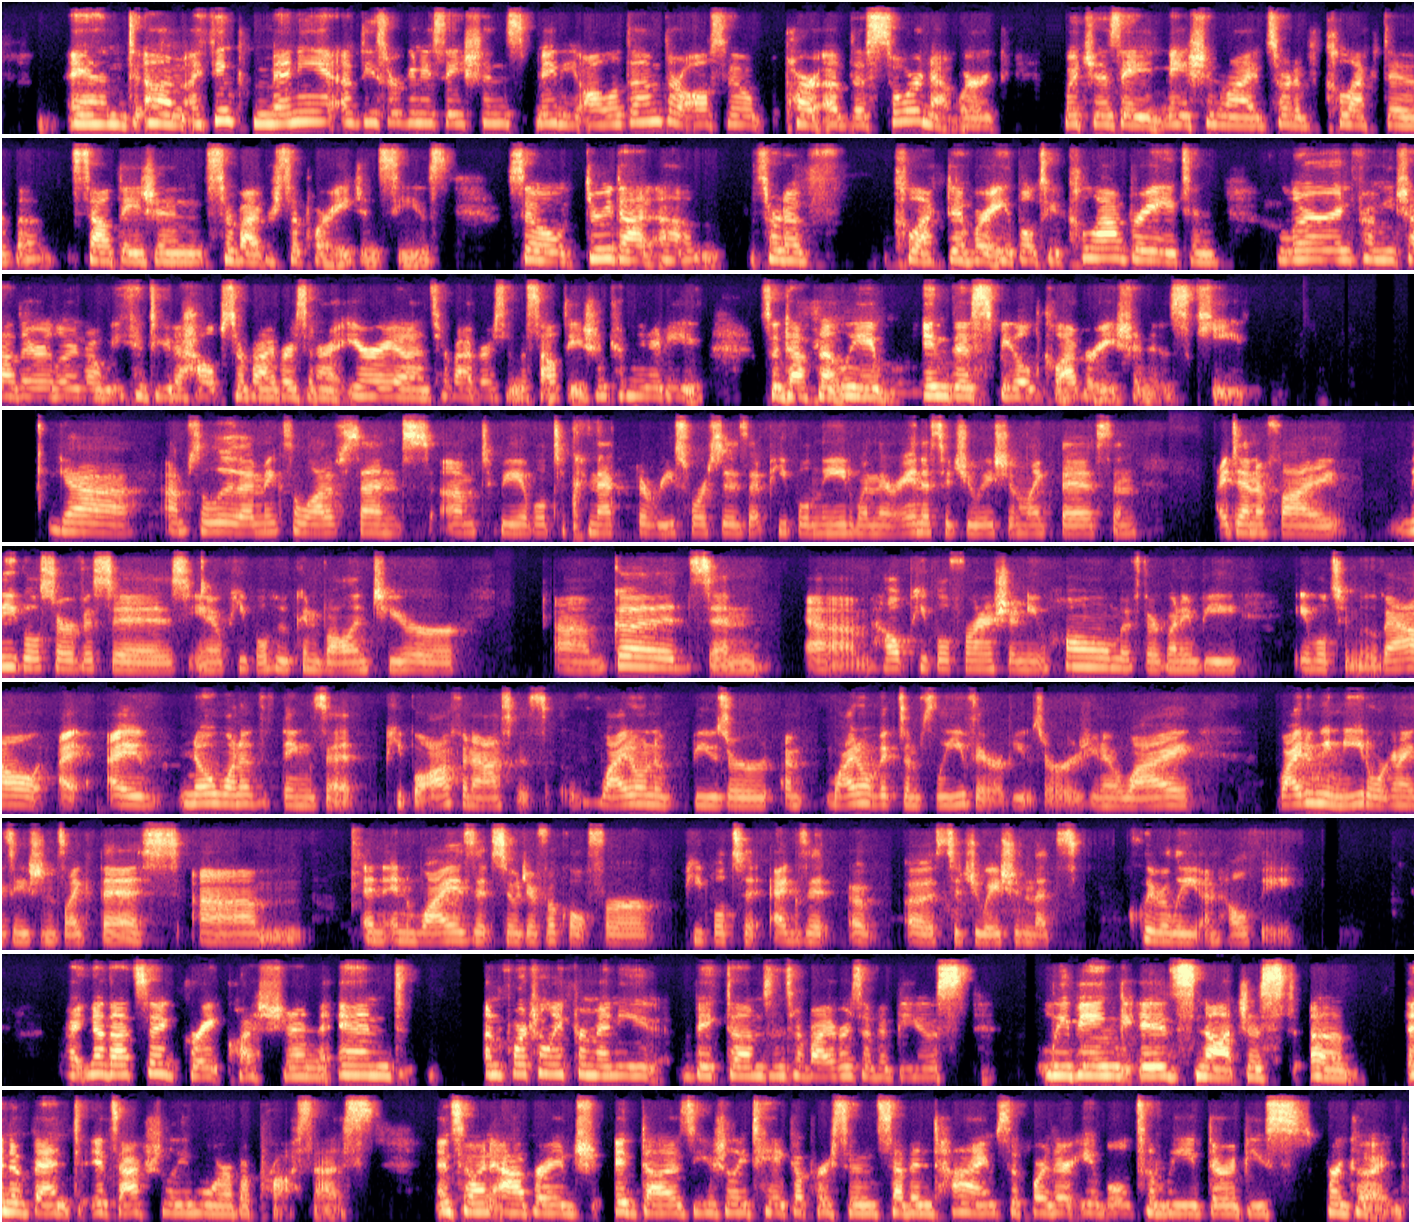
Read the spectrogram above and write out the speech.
And um, I think many of these organizations, maybe all of them, they're also part of the SOAR network, which is a nationwide sort of collective of South Asian survivor support agencies. So through that um, sort of collective, we're able to collaborate and learn from each other, learn what we could do to help survivors in our area and survivors in the South Asian community. So definitely in this field, collaboration is key. Yeah, absolutely. That makes a lot of sense um, to be able to connect the resources that people need when they're in a situation like this and identify legal services, you know, people who can volunteer um, goods and um, help people furnish a new home if they're going to be able to move out. I, I know one of the things that people often ask is why don't abuser, um, why don't victims leave their abusers? You know, why why do we need organizations like this? Um, and, and why is it so difficult for people to exit a, a situation that's clearly unhealthy? Right. Now, that's a great question. And unfortunately, for many victims and survivors of abuse, leaving is not just a, an event, it's actually more of a process. And so, on average, it does usually take a person seven times before they're able to leave their abuse for good.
